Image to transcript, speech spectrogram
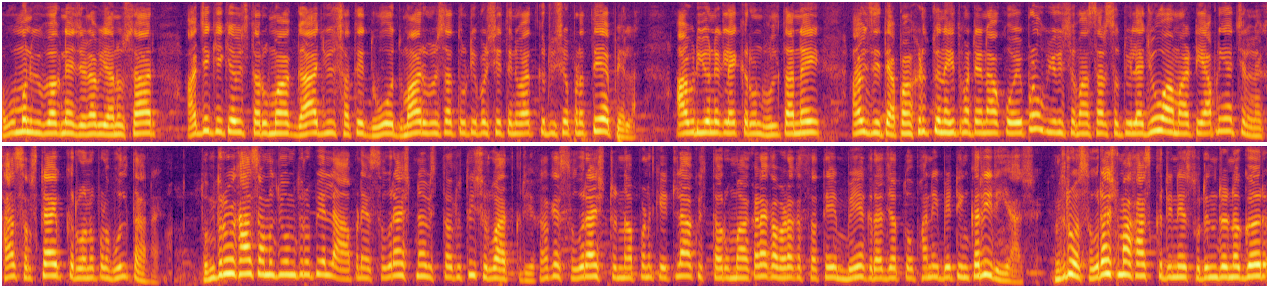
હવામાન વિભાગને જણાવ્યા અનુસાર, આજે કયા કયા વિસ્તારોમાં ગાજવીજ સાથે ધોધમાર વરસાદ તૂટી પડશે તેની વાત કરવી છે, પણ તે પહેલાં આ વિડીયોને લાઈક કરવાનું ભૂલતા નહીં. આવી જ રીતે આપણા ખેડૂતોના હિત માટેના કોઈ પણ ઉપયોગી સમાચાર સૌથી જોવા માટે આપણી આ ચેનલને ખાસ સબસ્ક્રાઇબ કરવાનું પણ ભૂલતા નહીં. તો મિત્રો ખાસ સમજો મિત્રો પહેલા આપણે સૌરાષ્ટ્રના વિસ્તારોથી શરૂઆત કરીએ. કારણ કે સૌરાષ્ટ્રના પણ કેટલાક વિસ્તારોમાં કડાકા ભડાકા સાથે મેઘરાજા તોફાની બેટિંગ કરી રહ્યા છે. મિત્રો સૌરાષ્ટ્રમાં ખાસ કરીને સુરેન્દ્રનગર,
